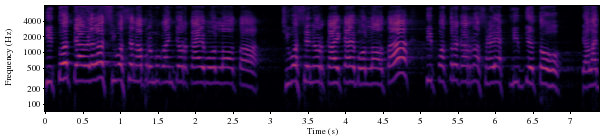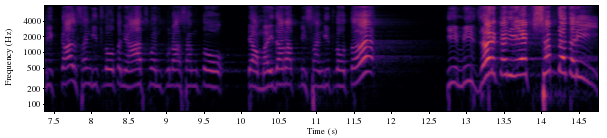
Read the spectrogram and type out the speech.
की तो त्यावेळेला शिवसेना प्रमुखांच्यावर काय बोलला होता शिवसेनेवर काय काय बोलला होता ती पत्रकारांना सगळ्या क्लिप देतो. त्याला मी काल सांगितलं होतं आणि आज पण पुन्हा सांगतो. त्या मैदानात मी सांगितलं होतं की मी जर कधी एक शब्द तरी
